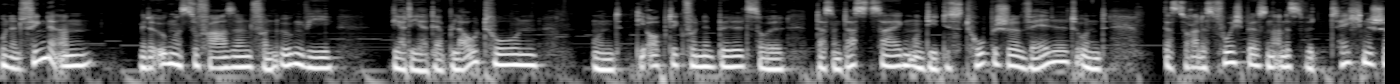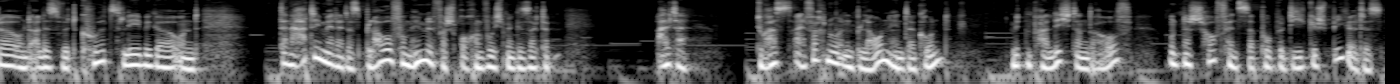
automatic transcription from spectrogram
Und dann fing der an, mir da irgendwas zu faseln von irgendwie, ja, der, der Blauton und die Optik von dem Bild soll das und das zeigen und die dystopische Welt und das doch alles furchtbar ist und alles wird technischer und alles wird kurzlebiger und dann hatte mir der das Blaue vom Himmel versprochen, wo ich mir gesagt habe, Alter, du hast einfach nur einen blauen Hintergrund mit ein paar Lichtern drauf und einer Schaufensterpuppe, die gespiegelt ist.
